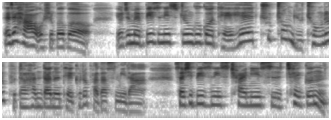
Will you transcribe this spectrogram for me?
大家好，我是 Bobo。 요즘에 비즈니스 중국어 대회 추천 요청을 부탁한다는 댓글을 받았습니다. 사실 비즈니스 차이니스 책은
